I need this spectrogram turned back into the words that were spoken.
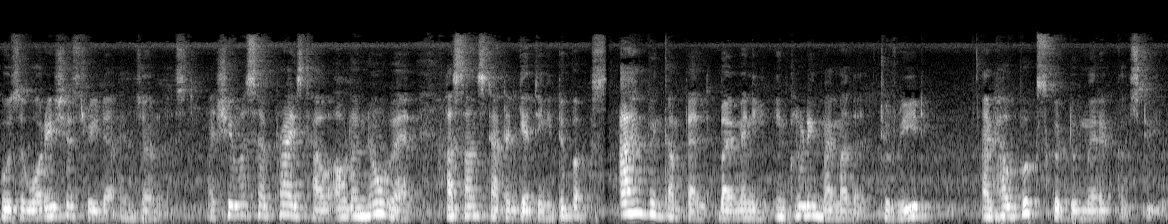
who is a voracious reader and journalist, and she was surprised how, out of nowhere, her son started getting into books. I have been compelled by many, including my mother, to read, and how books could do miracles to you.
